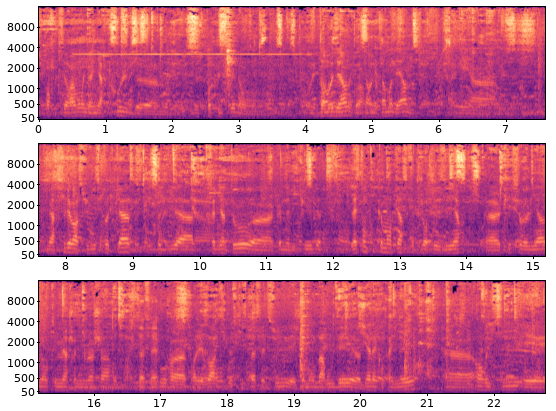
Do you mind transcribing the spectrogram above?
je pense que c'est vraiment une manière cool de, de se propulser dans, dans les temps modernes. Quoi. Dans les temps modernes. Et, euh, merci d'avoir suivi ce podcast. On se dit à très bientôt, euh, comme d'habitude. Laisse ton petit commentaire, ça fait toujours plaisir. Euh, clique sur le lien, donc Immersion in Russia, Tout à fait. pour, euh, pour aller voir un petit peu ce qui se passe là-dessus et comment barouder euh, bien accompagné euh, en Russie et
